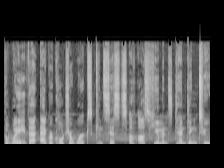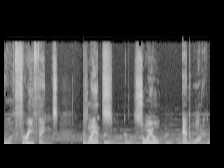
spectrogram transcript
the way that agriculture works consists of us humans tending to three things plants, soil, and water.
